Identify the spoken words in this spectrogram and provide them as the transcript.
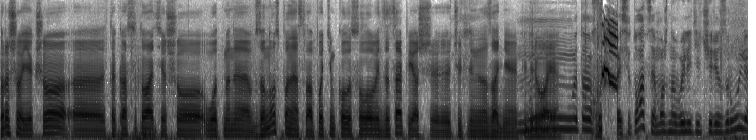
Хорошо, якщо е, така ситуація, що от мене в занос понесло, а потім колесо ловить зацеп і аж е, чуть ли не на заднє підриває. Ну, это хуевая ситуация. Можно вылететь через руль.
